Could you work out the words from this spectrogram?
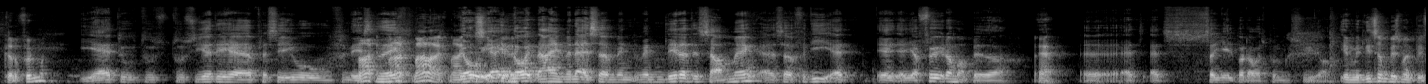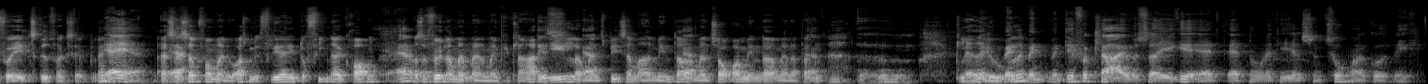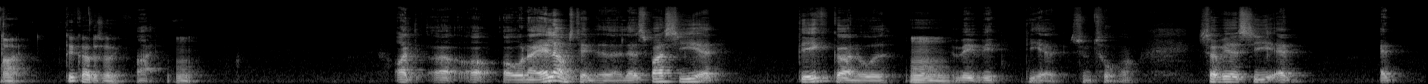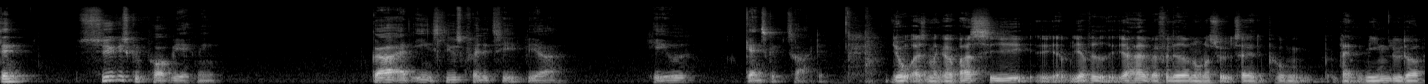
Kan du følge mig? ja du, du, du siger det her er placebo næsten, Nej, ikke? nej, nej, nej, nej, jo, jeg, jeg nej, men altså, men, men lidt af det samme, ikke? Altså, fordi at jeg, jeg føler mig bedre, Ja. øh, at, at så hjælper det også på min sygdom. Jamen ligesom hvis man bliver forelsket for eksempel. Ikke? Ja, ja, Altså ja. så får man jo også flere endorfiner i kroppen, Ja, og så føler man, at man kan klare det hele, og ja. man spiser meget mindre, Ja. og man sover mindre, og man er bare sådan, øh, glad i Men, luet, men, men, men det forklarer jo så ikke, at, at nogle af de her symptomer er gået væk. Nej, det gør det så ikke. Nej. Mm. Og, og, og, og under alle omstændigheder, lad os bare sige, at det ikke gør noget mm. ved, ved de her symptomer, så vil jeg sige, at, at den psykiske påvirkning gør, at ens livskvalitet bliver hævet ganske betragteligt. Jo, altså man kan jo bare sige, jeg, jeg ved, jeg har i hvert fald lavet en undersøgelse af det på, blandt mine lyttere.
